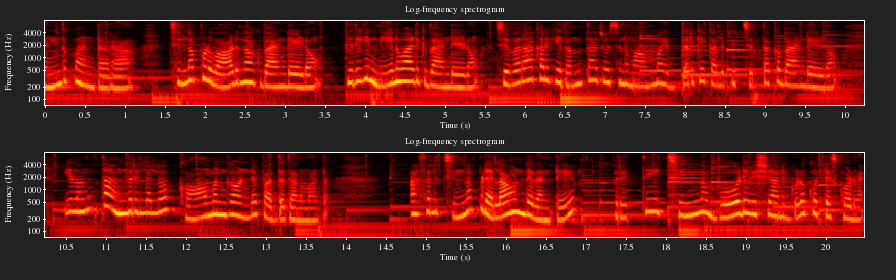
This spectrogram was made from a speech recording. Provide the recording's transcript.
ఎందుకు అంటారా? చిన్నప్పుడు వాడు నాకు బ్యాండ్ వేయడం తిరిగి నేను వాడికి బ్యాండ్ వేయడం చివరాఖరికి ఇదంతా చూసిన మా అమ్మ ఇద్దరికీ కలిపి చిత్తక్క బ్యాండ్ వేయడం ఇదంతా అందరిళ్ళలో కామన్గా ఉండే పద్ధతి అనమాట అసలు చిన్నప్పుడు ఎలా ఉండేదంటే ప్రతి చిన్న బోడి విషయానికి కూడా కొట్టేసుకోవడమే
